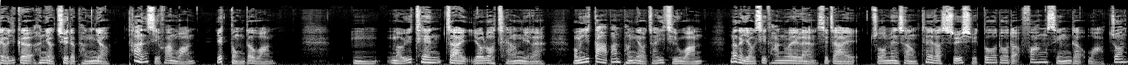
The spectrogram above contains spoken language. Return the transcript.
有一个很有趣的朋友，他很喜欢玩，也懂得玩。嗯，某一天在游乐场里呢，我们一大班朋友在一起玩。那个游戏摊位呢，是在桌面上贴了许许多多的方形的瓦砖，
